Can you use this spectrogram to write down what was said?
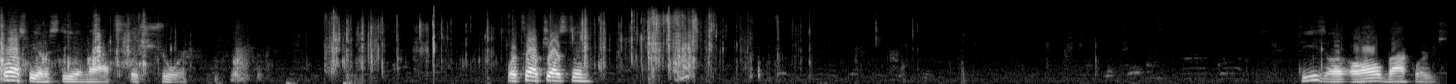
Plus, we have a Steven Matz for sure. What's up, Justin? These are all backwards.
